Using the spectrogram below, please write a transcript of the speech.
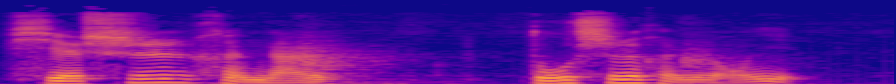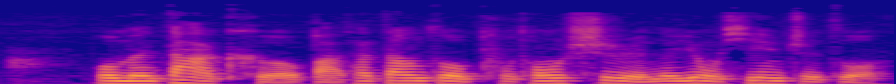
写诗很难，读诗很容易。我们大可把它当做普通诗人的用心之作，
